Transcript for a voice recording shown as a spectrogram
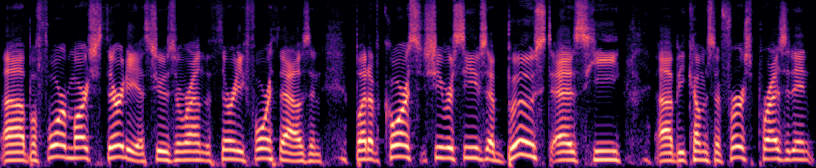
Uh, before March 30th, she was around the 34,000. But of course, she receives a boost as he uh, becomes the first president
